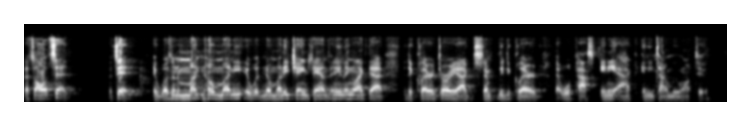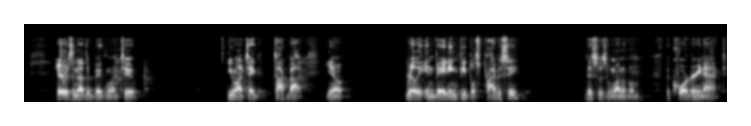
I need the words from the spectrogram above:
That's all it said. That's it. It wasn't a mon- no money. It was no money changed hands, anything like that. The Declaratory Act simply declared that we'll pass any act anytime we want to. Here was another big one too. You want to take talk about you know really invading people's privacy. This was one of them. The Quartering Act.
